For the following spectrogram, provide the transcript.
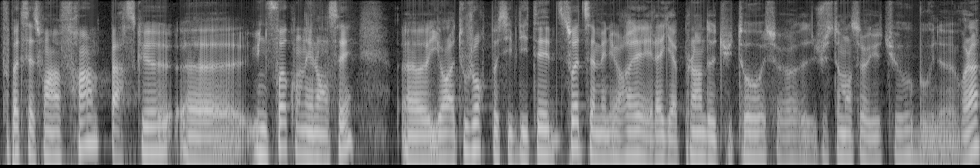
faut pas que ça soit un frein parce que une fois qu'on est lancé, euh, il y aura toujours possibilité soit de s'améliorer, et là il y a plein de tutos sur, justement sur YouTube, ou de, voilà,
